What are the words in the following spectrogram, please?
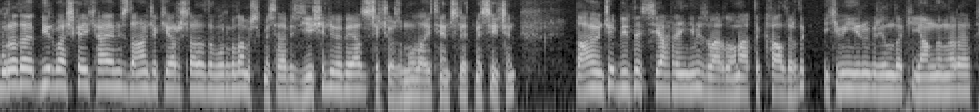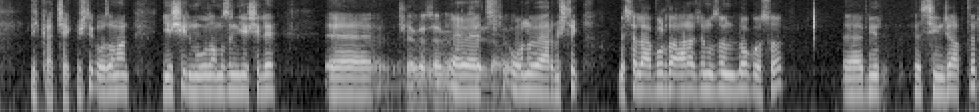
Burada bir başka hikayemiz daha önceki yarışlarda da vurgulamıştık. Mesela biz yeşili ve beyazı seçiyoruz Muğla'yı temsil etmesi için. Daha önce bir de siyah rengimiz vardı onu artık kaldırdık. 2021 yılındaki yangınlara dikkat çekmiştik. O zaman yeşil Muğla'mızın yeşili e, Çevresel bir evet onu vermiştik. Mesela burada aracımızın logosu e, bir sincaptır.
